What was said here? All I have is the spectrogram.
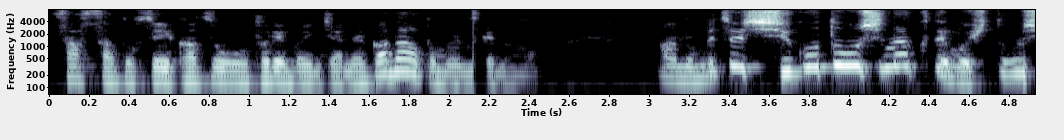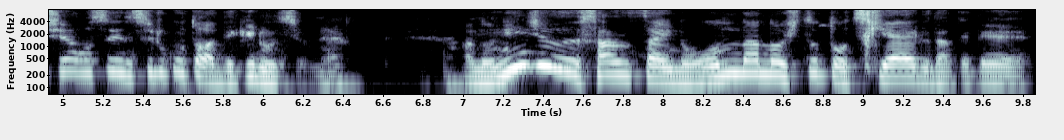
さっさと生活を取ればいいんじゃないかなと思いますけども。あの、別に仕事をしなくても人を幸せにすることはできるんですよね。あの、23歳の女の人と付き合えるだけで、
